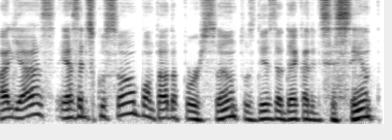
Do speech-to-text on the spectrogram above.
Aliás, essa discussão apontada por Santos desde a década de 60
